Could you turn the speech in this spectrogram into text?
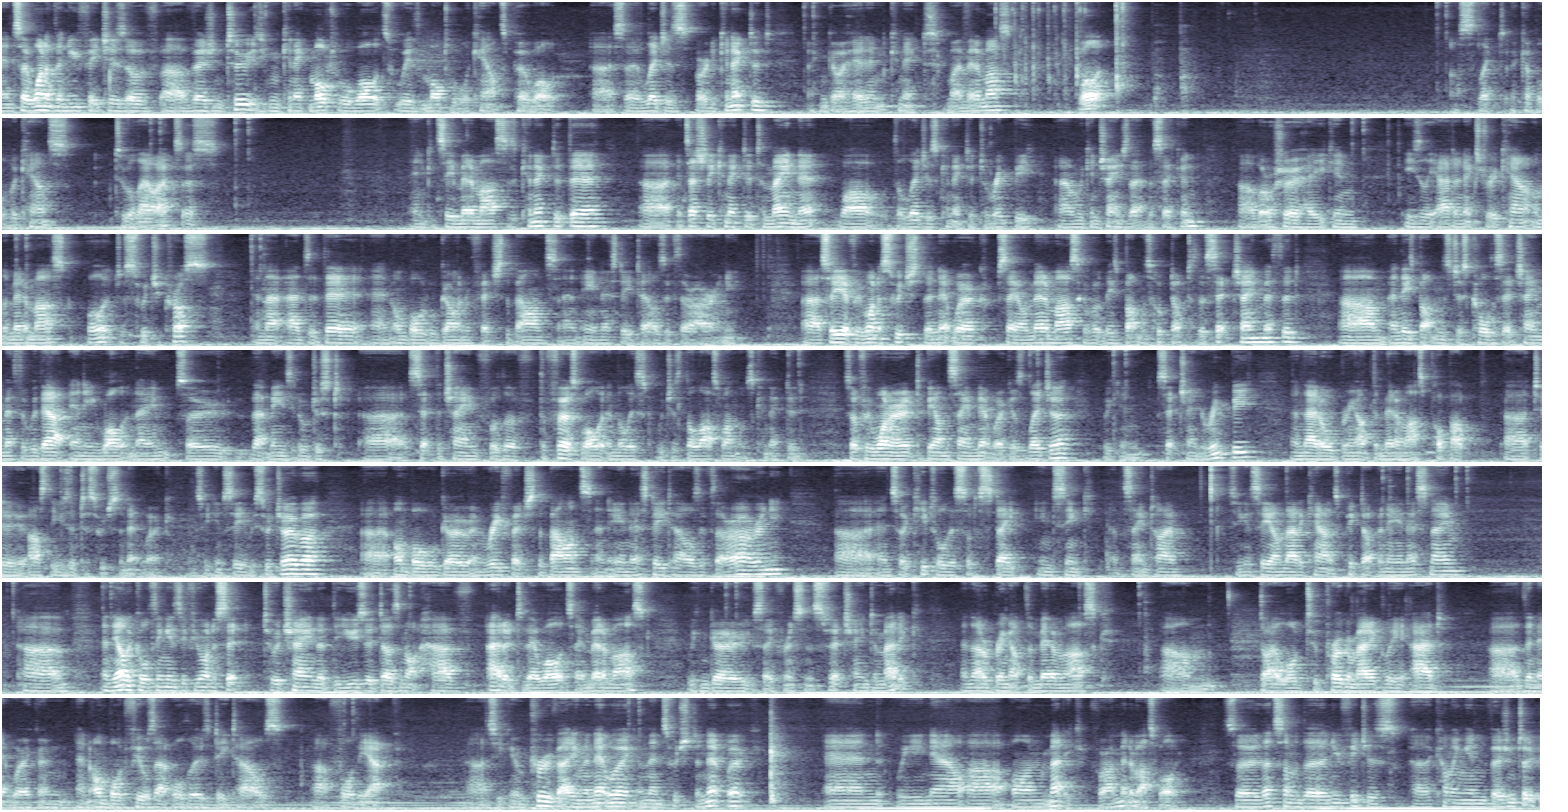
And so one of the new features of uh, version 2 is you can connect multiple wallets with multiple accounts per wallet. Uh, so Ledger's already connected. I can go ahead and connect my MetaMask wallet. I'll select a couple of accounts to allow access. And you can see MetaMask is connected there. Uh, it's actually connected to mainnet while the ledger is connected to Rinkeby. Um, we can change that in a second, uh, but I'll show you how you can easily add an extra account on the MetaMask wallet. Just switch across and that adds it there and onboard will go and fetch the balance and ENS details if there are any. Uh, so yeah, if we want to switch the network, say on MetaMask, I've got these buttons hooked up to the set chain method, um, and these buttons just call the set chain method without any wallet name. So that means it'll just uh, set the chain for the, the first wallet in the list, which is the last one that was connected. So if we wanted it to be on the same network as Ledger, we can set chain to Rinkeby, and that'll bring up the MetaMask pop-up uh, to ask the user to switch the network. And so you can see we switch over, uh, will go and refetch the balance and ENS details if there are any. Uh, and so it keeps all this sort of state in sync at the same time. So you can see on that account it's picked up an ENS name. Um, and the other cool thing is if you want to set to a chain that the user does not have added to their wallet, say MetaMask, we can go, say for instance, set chain to Matic, and that'll bring up the MetaMask um, dialog to programmatically add uh, the network and, and onboard fills out all those details uh, for the app. Uh, so you can improve adding the network and then switch to network. And we now are on Matic for our MetaMask wallet. So that's some of the new features uh, coming in version 2.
